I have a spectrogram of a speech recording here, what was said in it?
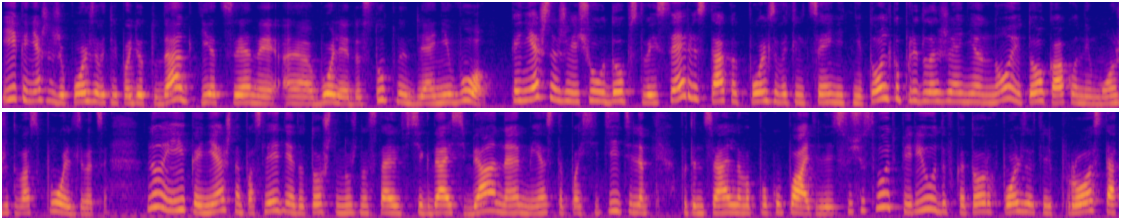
И, конечно же, пользователь пойдет туда, где цены э, более доступны для него. Конечно же, еще удобство и сервис, так как пользователь ценит не только предложение, но и то, как он им может воспользоваться. Ну и, конечно, последнее это то, что нужно ставить всегда себя на место посетителя, потенциального покупателя. Существуют периоды, в которых пользователь просто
